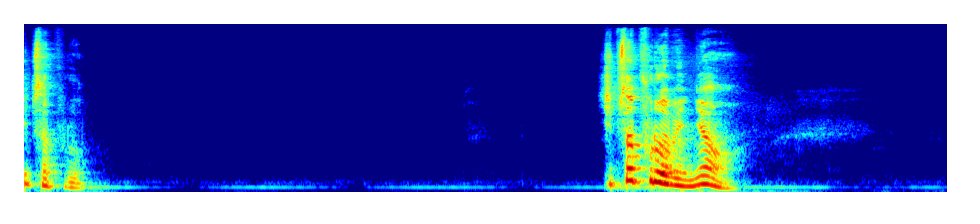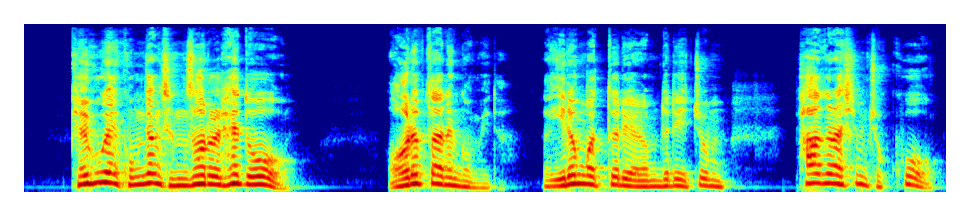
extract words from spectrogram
14%. 14%면요. 결국엔 공장 증설을 해도 어렵다는 겁니다. 이런 것들을 여러분들이 좀 파악을 하시면 좋고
